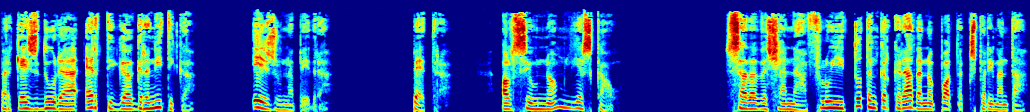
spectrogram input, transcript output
perquè és dura,èrtiga, granítica. És una pedra. Petra. El seu nom li escau. S'ha de deixar anar, fluir, tot encarcarada no pot experimentar.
